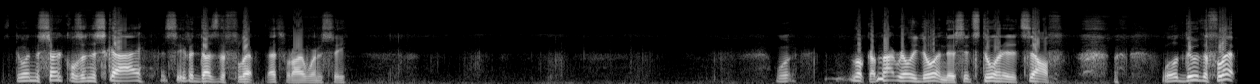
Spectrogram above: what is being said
It's doing the circles in the sky. Let's see if it does the flip. That's what I want to see. Well, look, I'm not really doing this. It's doing it itself. we'll do the flip.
